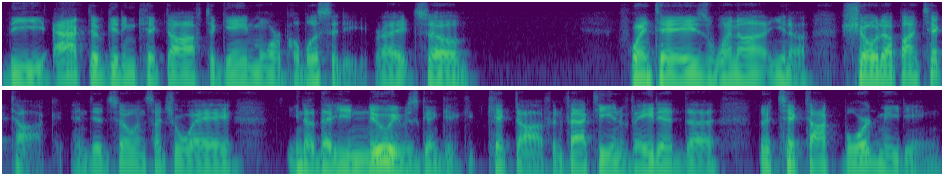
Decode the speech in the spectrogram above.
the act of getting kicked off to gain more publicity, right? So Fuentes went on, you know, showed up on TikTok and did so in such a way, you know, that he knew he was going to get kicked off. In fact, he invaded the the TikTok board meeting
